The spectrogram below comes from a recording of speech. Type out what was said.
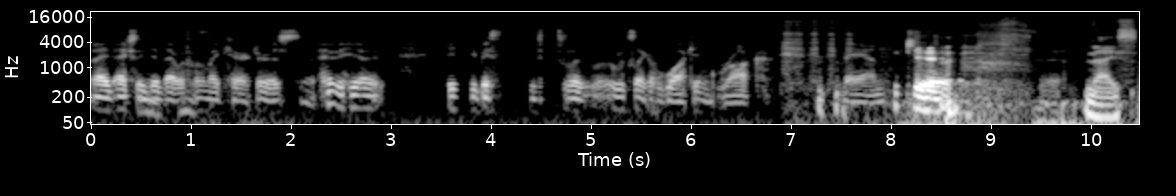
and I actually did that with one of my characters. he basically just looks like a walking rock man. Yeah. Nice.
